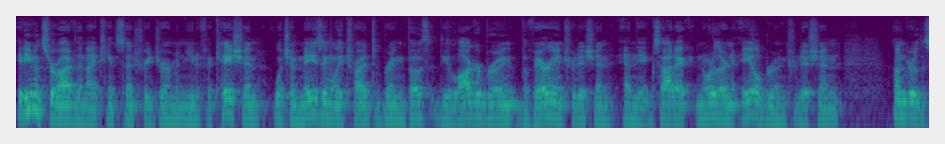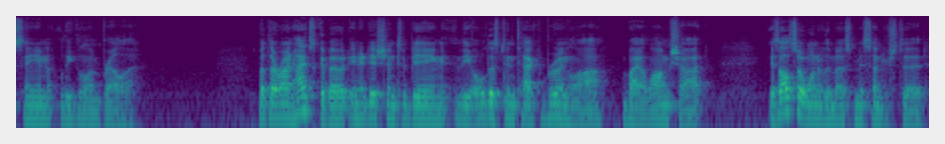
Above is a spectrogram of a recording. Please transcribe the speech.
It even survived the 19th century German unification, which amazingly tried to bring both the lager brewing Bavarian tradition and the exotic northern ale brewing tradition under the same legal umbrella. But the Reinheitsgebot, in addition to being the oldest intact brewing law, by a long shot, is also one of the most misunderstood.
